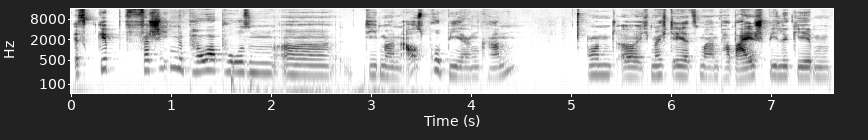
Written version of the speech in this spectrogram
Es gibt verschiedene Powerposen, äh, die man ausprobieren kann. Und äh, ich möchte jetzt mal ein paar Beispiele geben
